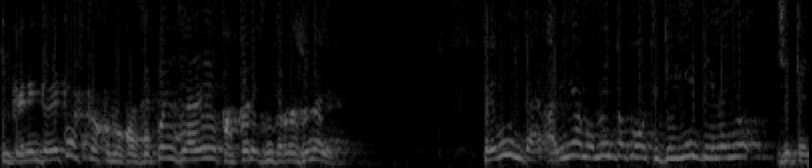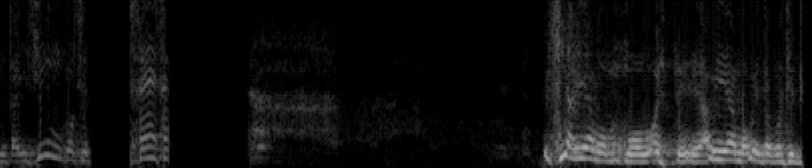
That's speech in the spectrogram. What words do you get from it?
incremento de costos como consecuencia de factores internacionales. Pregunta, ¿había momento constituyente en el año 75, 76? Sí había, este, había momento constituyente.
